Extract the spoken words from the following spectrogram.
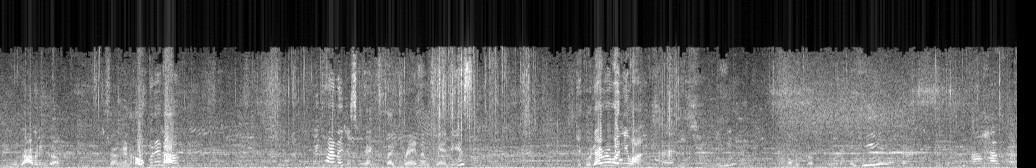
You can grab it and go. So I'm gonna open it up. We kind of just picked like random candies. Pick whatever one you want. Mhm. I'll have a gummy worm. Mhm. I'll have one.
